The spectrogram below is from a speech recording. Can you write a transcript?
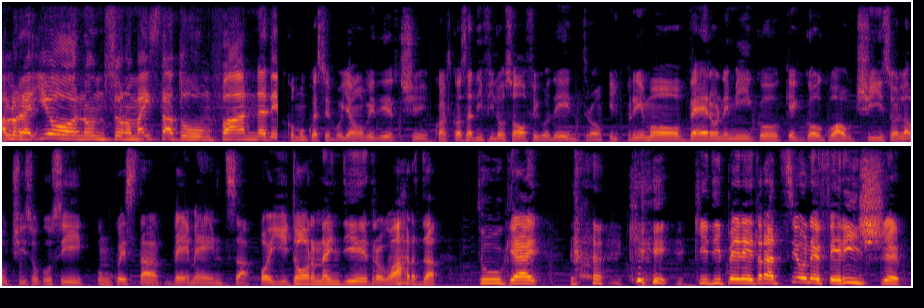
Allora, io non sono mai stato un fan de... Comunque, se vogliamo vederci qualcosa di filosofico dentro, il primo vero nemico che Goku ha ucciso e l'ha ucciso così, con questa veemenza, poi gli torna indietro, guarda, tu che hai... chi, chi di penetrazione ferisce,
